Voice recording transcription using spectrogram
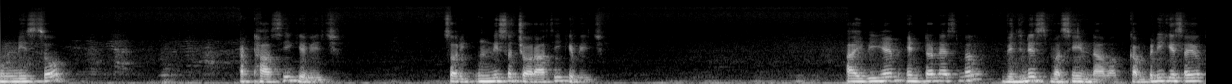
1988 के बीच सॉरी उन्नीस सौ चौरासी के बीच। आईबीएम इंटरनेशनल बिज़नेस मशीन नामक कंपनी के सहयोग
